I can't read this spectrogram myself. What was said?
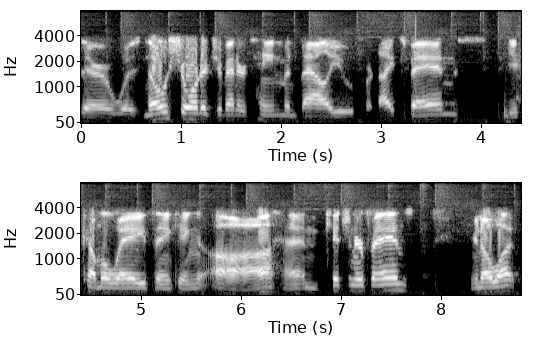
There was no shortage of entertainment value for Knights fans. You come away thinking, ah, and Kitchener fans, you know what?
